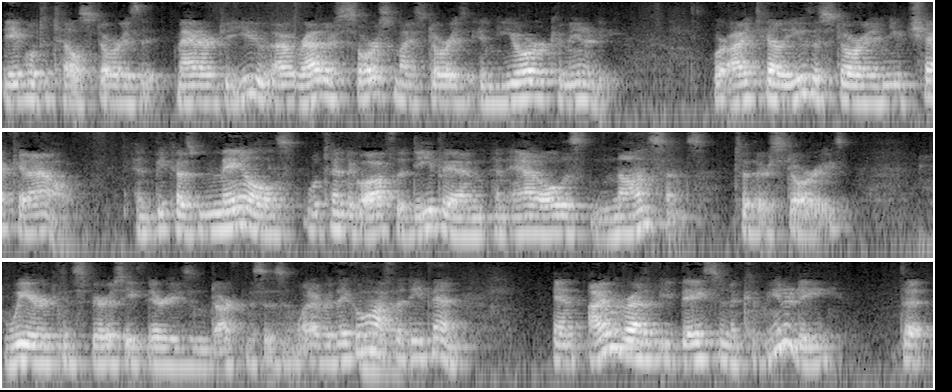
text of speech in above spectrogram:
able to tell stories that matter to you, I would rather source my stories in your community, where I tell you the story and you check it out. And because males will tend to go off the deep end and add all this nonsense to their stories weird conspiracy theories and darknesses and whatever. They go Yeah. off the deep end. And I would rather be based in a community that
